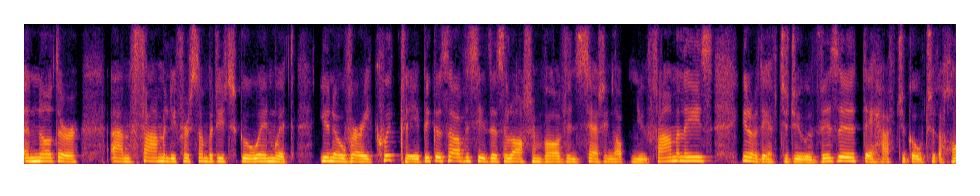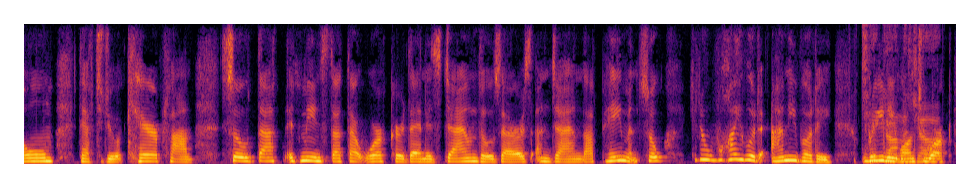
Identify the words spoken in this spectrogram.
another um, family for somebody to go in with, you know, very quickly because obviously there's a lot involved in setting up new families. You know, they have to do a visit, they have to go to the home, they have to do a care plan. So that it means that that worker then is down those hours and down that payment. So you know, why would anybody Take really want to work?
